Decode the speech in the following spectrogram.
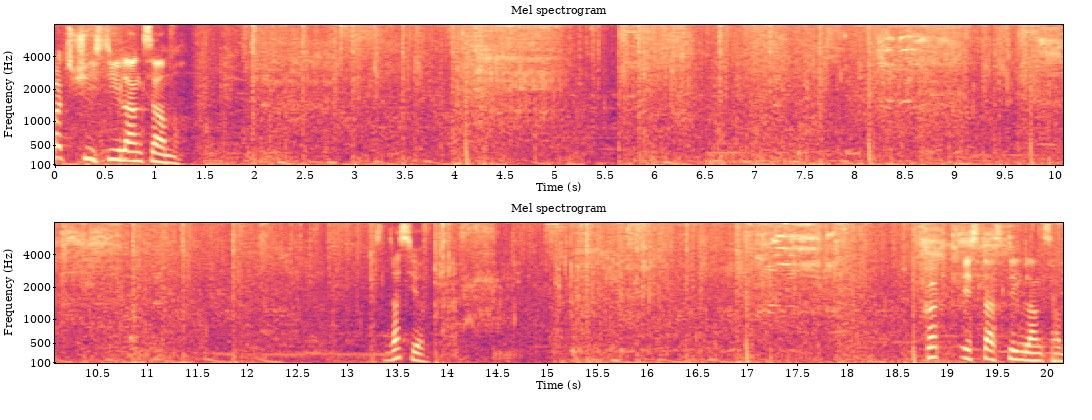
Gott, schießt die langsam. denn das hier? Gott, ist das Ding langsam.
